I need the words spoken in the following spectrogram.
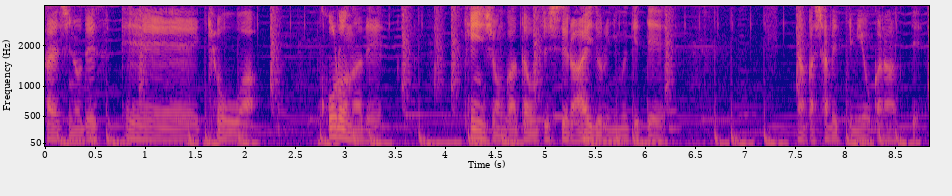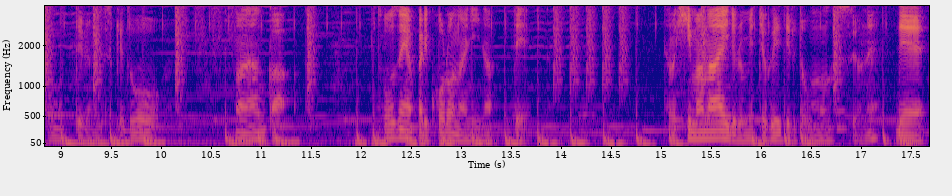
鞘野です、えー今日はコロナでテンションガタ落ちしてるアイドルに向けてなんか喋ってみようかなって思ってるんですけどまあなんか当然やっぱりコロナになって多分暇なアイドルめっちゃ増えてると思うんですよね。で、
